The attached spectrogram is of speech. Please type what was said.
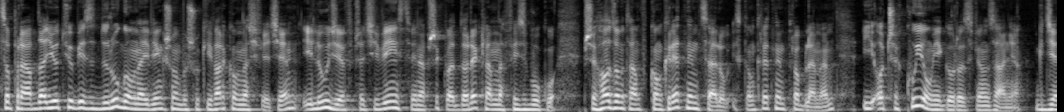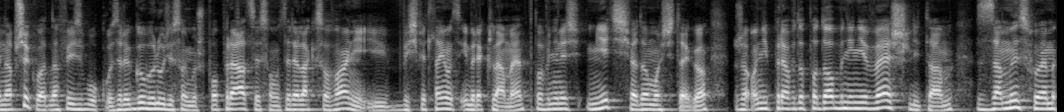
Co prawda, YouTube jest drugą największą wyszukiwarką na świecie i ludzie, w przeciwieństwie na przykład do reklam na Facebooku, przychodzą tam w konkretnym celu i z konkretnym problemem i oczekują jego rozwiązania, gdzie na przykład na Facebooku z reguły ludzie są już po pracy, są zrelaksowani i wyświetlając im reklamę, powinieneś mieć świadomość tego, że oni prawdopodobnie nie weszli tam z zamysłem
